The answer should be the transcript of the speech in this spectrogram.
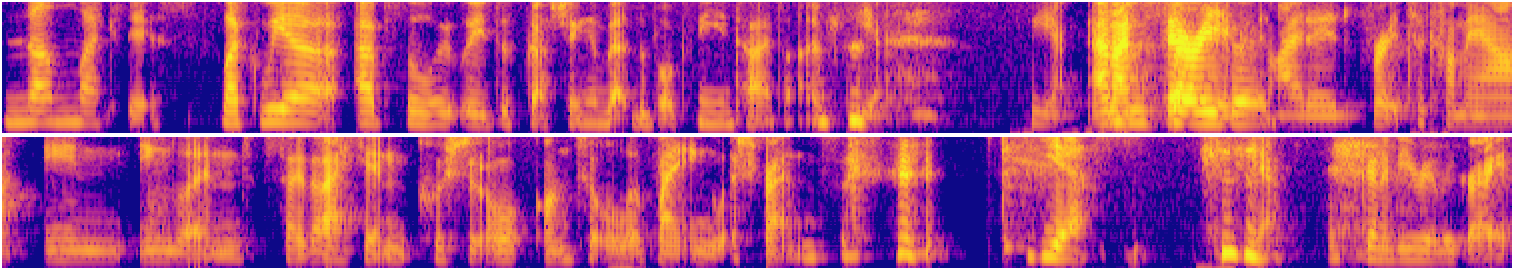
none like this. Like we are absolutely discussing about the book the entire time. Yeah, Yeah. and I'm It's so very excited for it to come out in England so that I can push it all onto all of my English friends. yes. yeah, it's going to be really great.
